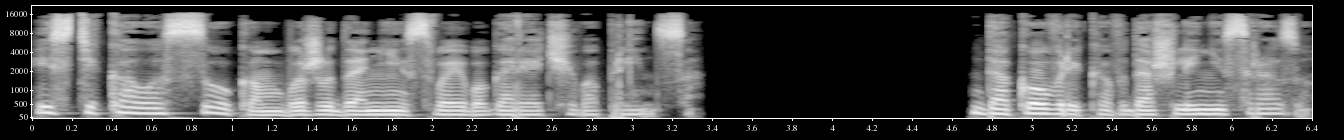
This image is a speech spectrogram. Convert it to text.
истекала соком в ожидании своего горячего принца. До ковриков дошли не сразу.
